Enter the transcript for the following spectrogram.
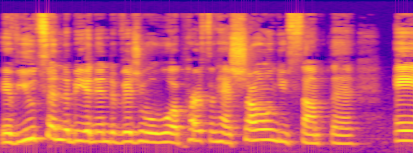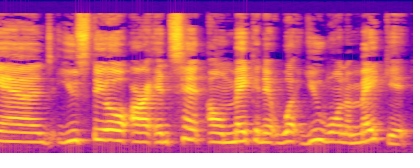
If you tend to be an individual who a person has shown you something and you still are intent on making it what you want to make it,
